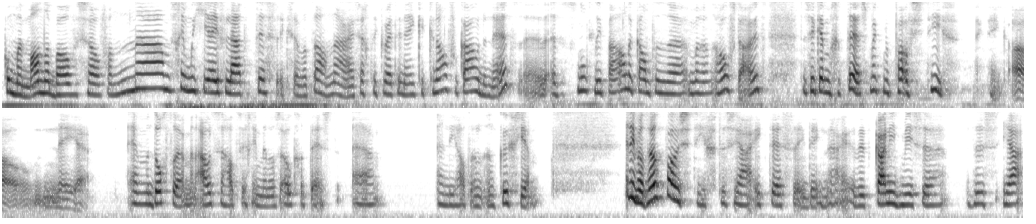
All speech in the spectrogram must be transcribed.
komt mijn man naar boven zo van... Nou, misschien moet je je even laten testen. Ik zeg, wat dan? Nou, hij zegt, ik werd in één keer knal verkouden net. Uh, het snot liep aan alle kanten uh, mijn hoofd uit. Dus ik heb hem getest, maar ik ben positief denk, oh nee. En mijn dochter, mijn oudste, had zich inmiddels ook getest. Uh, en die had een, een kuchje. En die was ook positief. Dus ja, ik testte. Ik denk, nou, dit kan niet missen. Dus ja,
